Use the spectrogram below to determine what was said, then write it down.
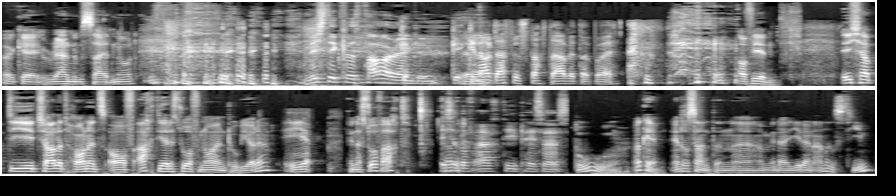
okay, random Side Note. Wichtig fürs Power Ranking. G ja. Genau dafür ist doch David dabei. auf jeden. Ich habe die Charlotte Hornets auf 8, die hattest du auf 9, Tobi, oder? Ja. Wen hast du auf 8? Ich habe auf 8 die Pacers. Uh, okay, interessant. Dann äh, haben wir da jeder ein anderes Team.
